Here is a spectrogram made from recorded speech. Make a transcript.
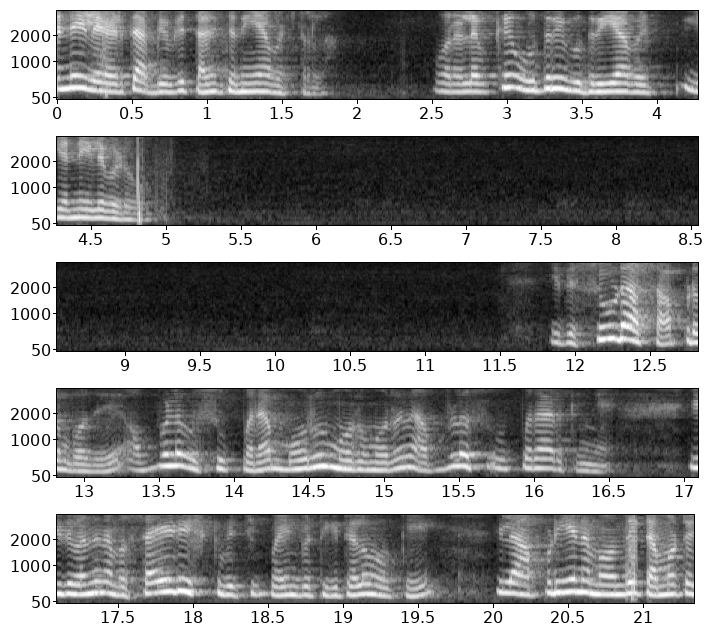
எண்ணெயில் எடுத்து அப்படி அப்படியே தனித்தனியாக விட்டுறலாம். ஓரளவுக்கு உதிரி உதிரியாக விட் எண்ணெயில் விடுவோம். இது சூடாக சாப்பிடும்போது அவ்வளவு சூப்பராக மொறு மொறு மொறுன்னு அவ்வளோ சூப்பராக இருக்குங்க. இது வந்து நம்ம சைடிஷ்க்கு வச்சு பயன்படுத்திக்கிட்டாலும் ஓகே. இல்லை அப்படியே நம்ம வந்து டொமேட்டோ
